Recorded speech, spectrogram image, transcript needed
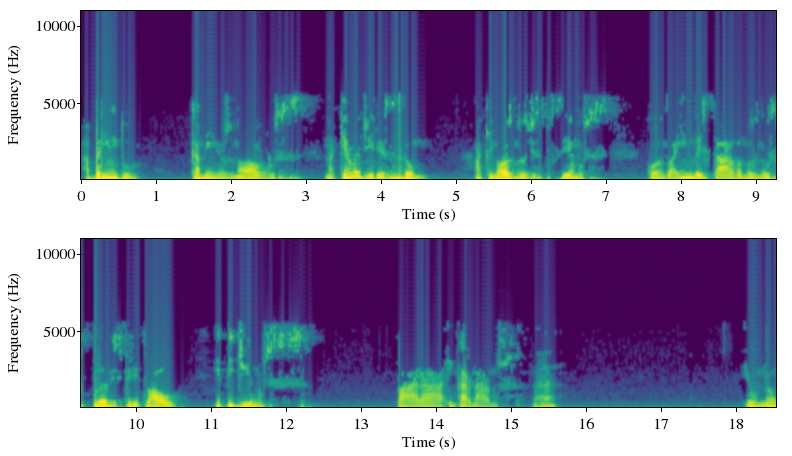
abrindo caminhos novos naquela direção a que nós nos dispusemos quando ainda estávamos no plano espiritual e pedimos para encarnarmos. Né? Eu não,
